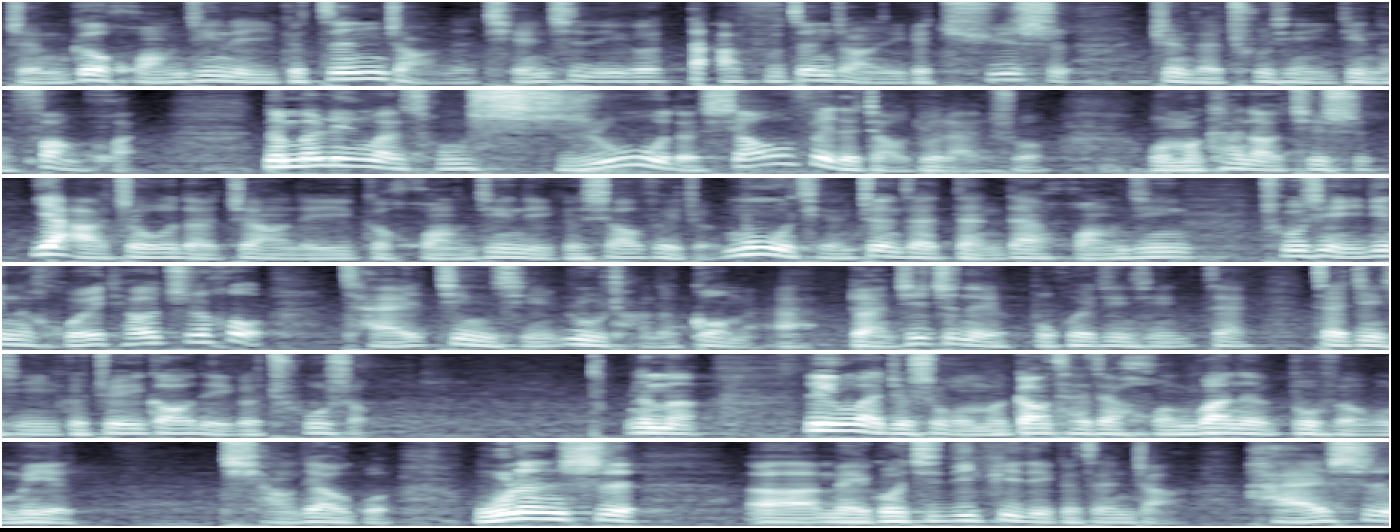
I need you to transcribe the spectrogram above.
整个黄金的一个增长的前期的一个大幅增长的一个趋势正在出现一定的放缓。那么，另外从实物的消费的角度来说，我们看到其实亚洲的这样的一个黄金的一个消费者，目前正在等待黄金出现一定的回调之后，才进行入场的购买啊，短期之内不会进行再再进行一个追高的一个出手。那么，另外就是我们刚才在宏观的部分，我们也强调过，无论是呃美国 GDP 的一个增长，还是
